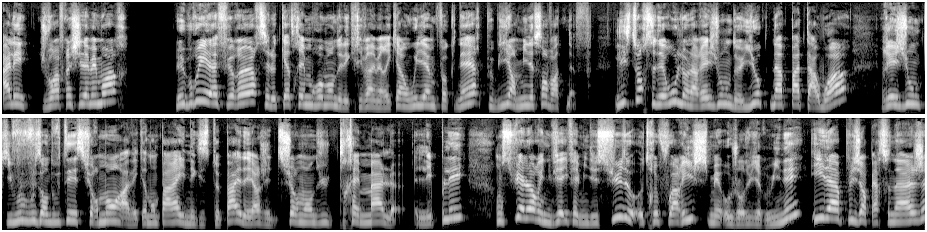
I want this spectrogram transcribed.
Allez, je vous rafraîchis la mémoire? Le bruit et la fureur, c'est le quatrième roman de l'écrivain américain William Faulkner, publié en 1929. L'histoire se déroule dans la région de Yoknapatawa, région qui, vous vous en doutez sûrement, avec un nom pareil, n'existe pas, et d'ailleurs j'ai sûrement dû très mal les plaies. On suit alors une vieille famille du Sud, autrefois riche, mais aujourd'hui ruinée. Il a plusieurs personnages,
